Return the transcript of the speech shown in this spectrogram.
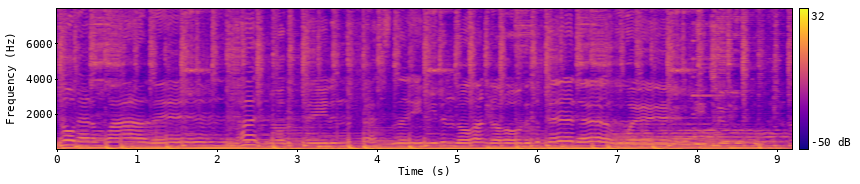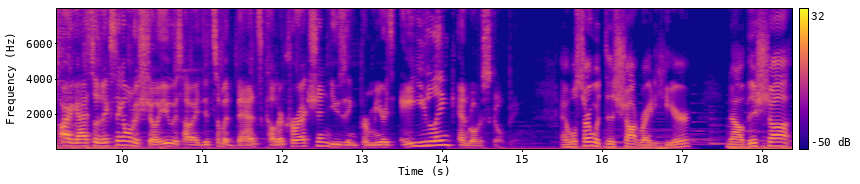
Know that I'm wildin', too. All right, guys, so next thing I want to show you is how I did some advanced color correction using Premiere's AE Link and rotoscoping. And we'll start with this shot right here. Now this shot,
